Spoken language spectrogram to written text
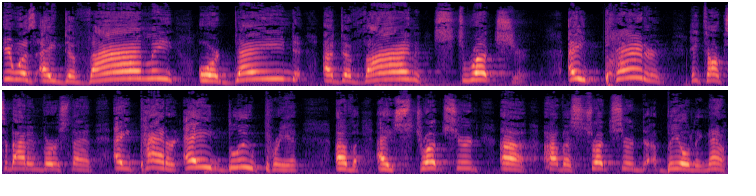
It was a divinely ordained, a divine structure, a pattern. He talks about in verse 9, a pattern, a blueprint of a structured uh, of a structured building. Now,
